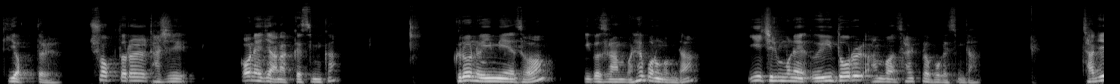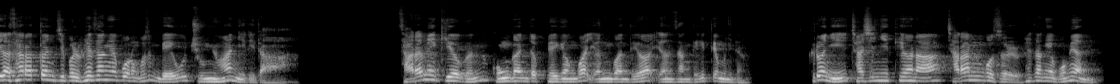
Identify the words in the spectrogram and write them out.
기억들, 추억들을 다시 꺼내지 않았겠습니까? 그런 의미에서 이것을 한번 해보는 겁니다. 이 질문의 의도를 한번 살펴보겠습니다. 자기가 살았던 집을 회상해 보는 것은 매우 중요한 일이다. 사람의 기억은 공간적 배경과 연관되어 연상되기 때문이다. 그러니 자신이 태어나 자란 곳을 회상해 보면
